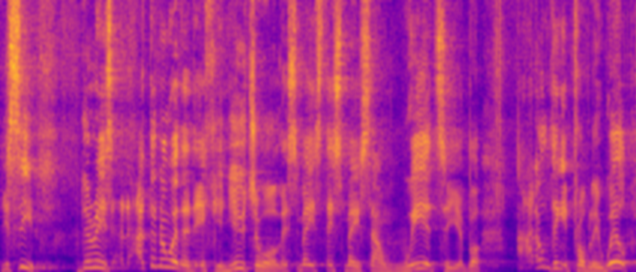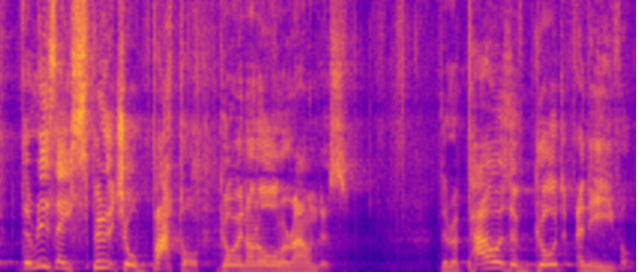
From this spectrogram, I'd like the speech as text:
You see, there is, I don't know whether if you're new to all this, this may sound weird to you, but I don't think it probably will. There is a spiritual battle going on all around us. There are powers of good and evil.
